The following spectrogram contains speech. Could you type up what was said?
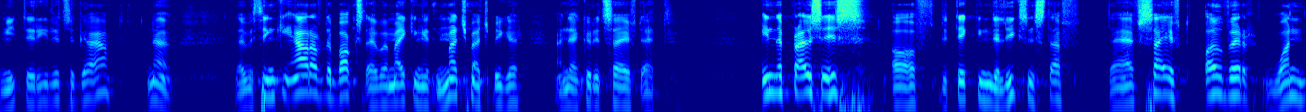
meter readers to go out? No. They were thinking out of the box, they were making it much, much bigger, and they could have saved that. In the process of detecting the leaks and stuff, they have saved over 1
